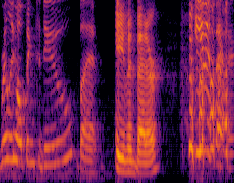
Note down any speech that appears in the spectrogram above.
really hoping to do, but Even better. even better.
